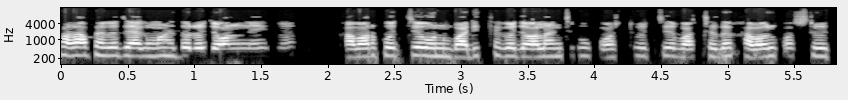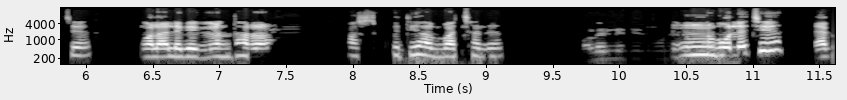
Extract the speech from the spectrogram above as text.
খারাপ হয়ে গেছে এক মাস ধরে জল নেই। খাবার করছে অন্য বাড়ির থেকে জল আনছে খুব কষ্ট হচ্ছে বাচ্চাদের খাবারও কষ্ট হচ্ছে। গলা লেগে গেলে ধরো ক্ষতি হবে বাচ্চাদের। বলেছি এক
